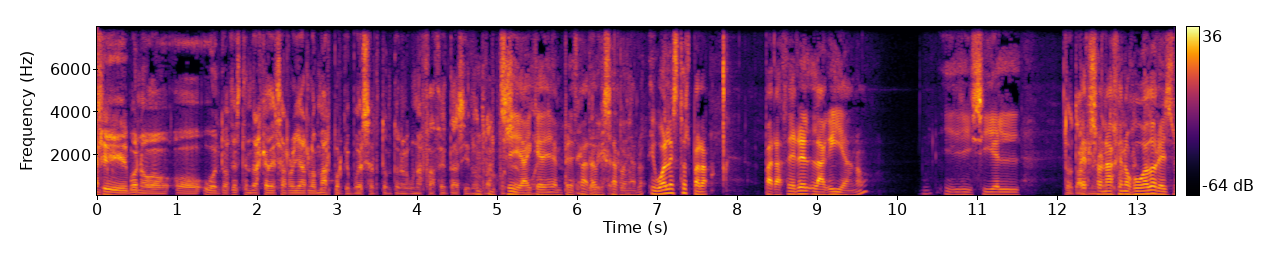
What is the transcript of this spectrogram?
Sí, bueno, o, entonces tendrás que desarrollarlo más porque puede ser tonto en algunas facetas y en otras pues, Sí, hay que empezar a desarrollarlo. Igual esto es para, para hacer la guía, ¿no? Y si el personaje no jugador es,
